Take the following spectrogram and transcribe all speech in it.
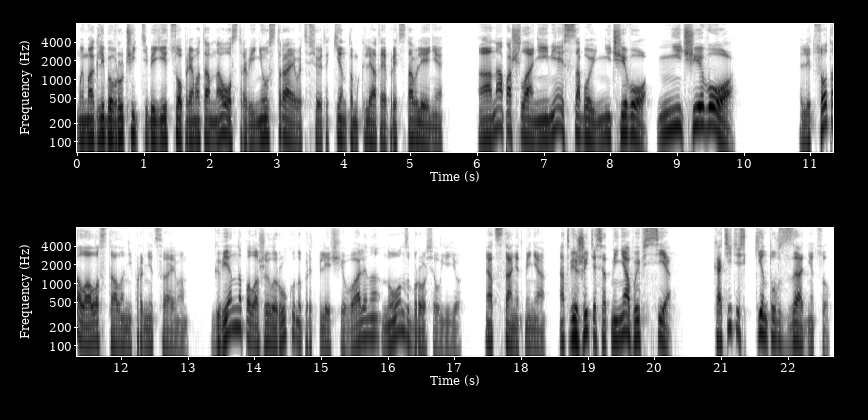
Мы могли бы вручить тебе яйцо прямо там на острове и не устраивать все это кентом клятое представление. А она пошла, не имея с собой ничего. Ничего!» Лицо Талала стало непроницаемым. Гвенна положила руку на предплечье Валина, но он сбросил ее. «Отстань от меня! Отвяжитесь от меня вы все! Катитесь к Кенту в задницу!»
